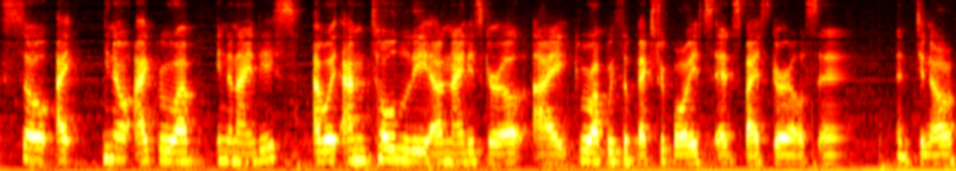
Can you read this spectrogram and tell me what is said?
so I, you know, I grew up in the 90s. I w- I'm totally a 90s girl. I grew up with the Backstreet Boys and Spice Girls, and, and you know,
